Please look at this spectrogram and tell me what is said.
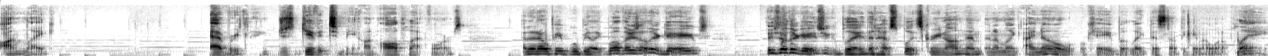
on like everything. Just give it to me on all platforms. And I know people will be like, well, there's other games there's other games you can play that have split screen on them and i'm like i know okay but like that's not the game i want to play.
